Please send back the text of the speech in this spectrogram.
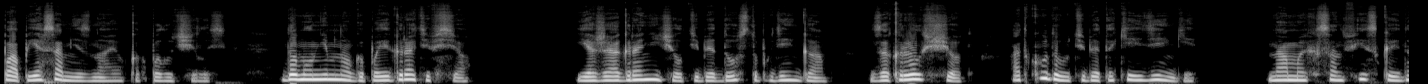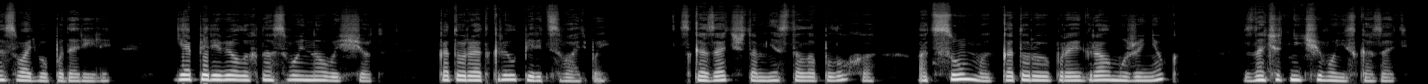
Пап, я сам не знаю, как получилось. Думал немного поиграть и все. Я же ограничил тебе доступ к деньгам, закрыл счет. Откуда у тебя такие деньги? Нам их с Анфиской на свадьбу подарили. Я перевел их на свой новый счет, который открыл перед свадьбой. Сказать, что мне стало плохо от суммы, которую проиграл муженек, значит ничего не сказать.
